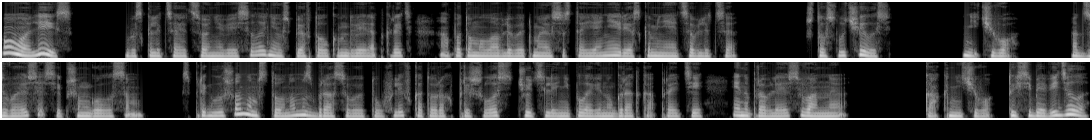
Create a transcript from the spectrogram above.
«О, Лис!» — восклицает Соня весело, не успев толком дверь открыть, а потом улавливает мое состояние и резко меняется в лице. «Что случилось?» «Ничего», — отзываюсь осипшим голосом. С приглушенным стоном сбрасываю туфли, в которых пришлось чуть ли не половину городка пройти, и направляюсь в ванную. «Как ничего? Ты себя видела?»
